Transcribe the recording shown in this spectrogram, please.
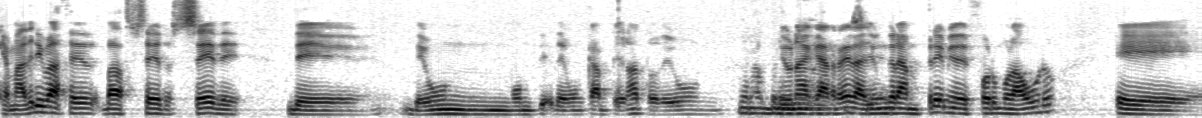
que Madrid va a, hacer, va a ser sede de, de un, de un campeonato, de, un, de una carrera, de un gran premio de Fórmula 1. eh,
